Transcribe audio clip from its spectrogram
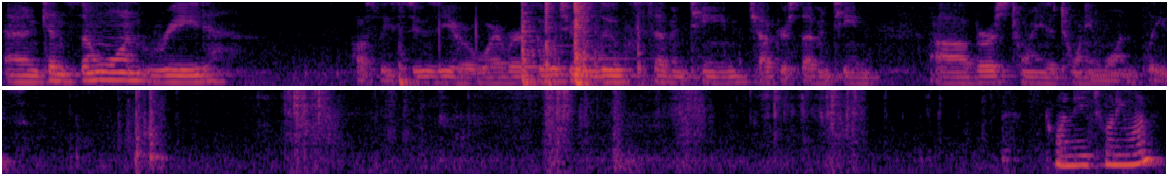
And can someone read, possibly Susie or wherever, go to Luke 17, chapter 17, uh, verse 20 to 21, please. Twenty twenty-one? Yes.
